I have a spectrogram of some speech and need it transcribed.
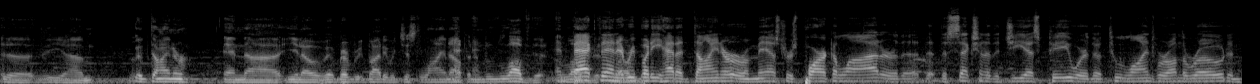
the, the, um, the diner. And, uh, you know, everybody would just line up and, loved it. And loved back it, then, loved it. everybody had a diner or a master's parking lot or the, the, the section of the GSP where the two lines were on the road, and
